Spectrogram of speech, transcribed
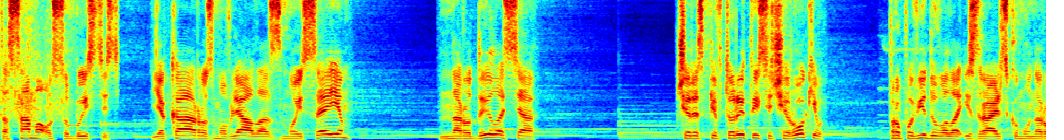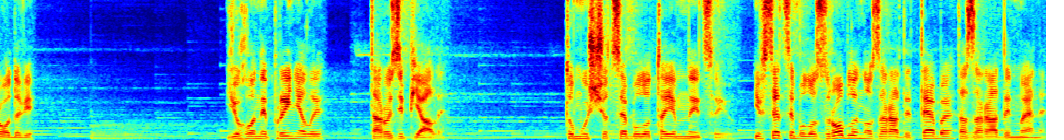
Та сама особистість, яка розмовляла з Мойсеєм, народилася через півтори тисячі років, проповідувала ізраїльському народові. Його не прийняли та розіп'яли, тому що це було таємницею, і все це було зроблено заради тебе та заради мене,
